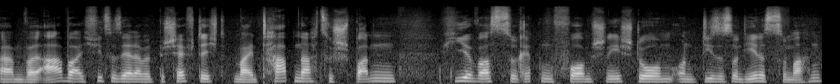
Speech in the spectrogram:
ähm, weil A war ich viel zu sehr damit beschäftigt, mein Tab nachzuspannen, hier was zu retten vorm Schneesturm und dieses und jenes zu machen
